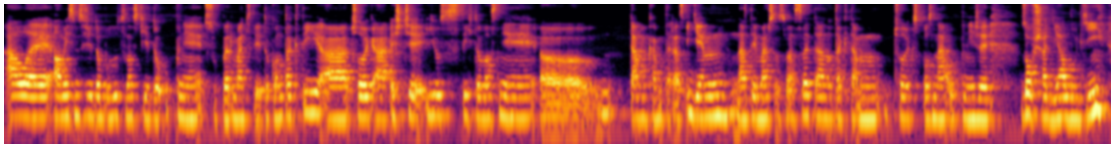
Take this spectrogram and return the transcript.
ale, ale myslím si, že do budúcnosti je to úplne super mať tieto kontakty a človek a ešte ju z týchto vlastne uh, tam, kam teraz idem na tie marsovstvá sveta, no tak tam človek spozná úplne, že zo všadia ľudí.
